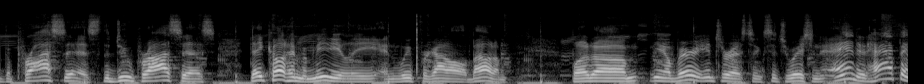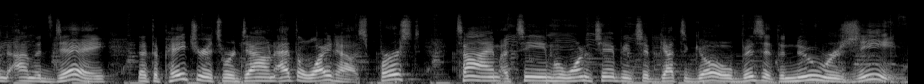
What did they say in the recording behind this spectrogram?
the process, the due process. They caught him immediately, and we forgot all about him. But, um, you know, very interesting situation. And it happened on the day that the Patriots were down at the White House. First time a team who won a championship got to go visit the new regime.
